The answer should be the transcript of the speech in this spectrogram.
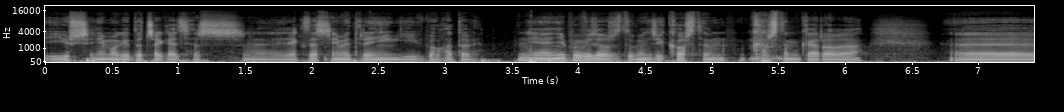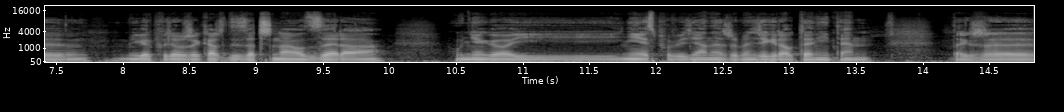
i, już się nie mogę doczekać, aż e, jak zaczniemy treningi w Bełchatowie. Nie, nie powiedział, że to będzie kosztem, kosztem Karola. E, Miguel powiedział, że każdy zaczyna od zera u niego i nie jest powiedziane, że będzie grał ten i ten. Także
